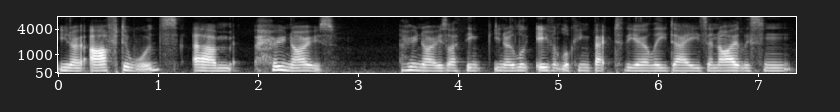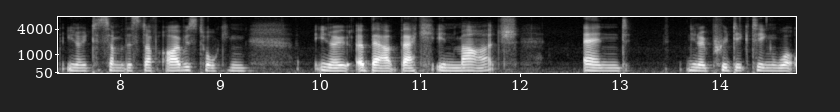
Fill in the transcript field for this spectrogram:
you know, afterwards, um, who knows? Who knows? I think you know, look, even looking back to the early days, and I listen, you know, to some of the stuff I was talking, you know, about back in March, and you know, predicting what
